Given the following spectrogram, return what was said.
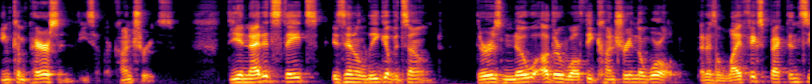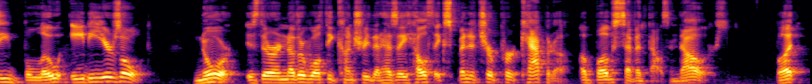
in comparison to these other countries. The United States is in a league of its own. There is no other wealthy country in the world that has a life expectancy below 80 years old, nor is there another wealthy country that has a health expenditure per capita above $7,000. But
